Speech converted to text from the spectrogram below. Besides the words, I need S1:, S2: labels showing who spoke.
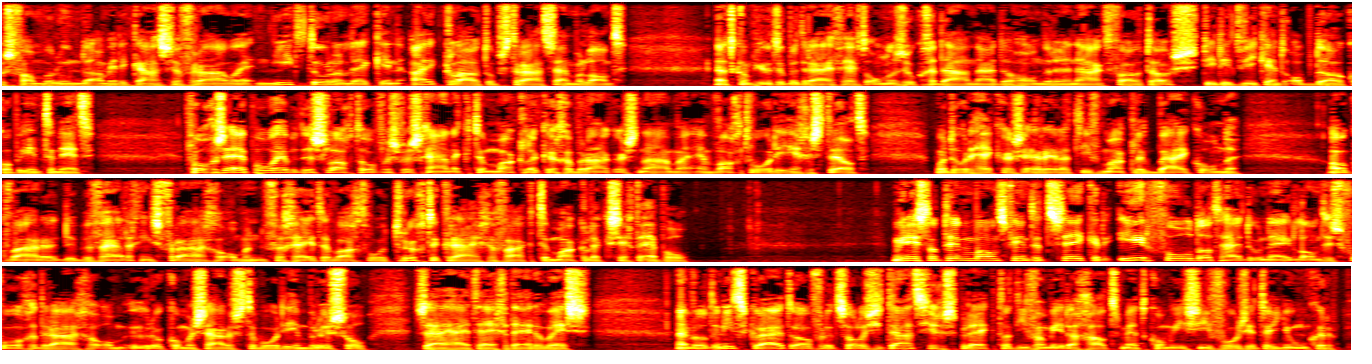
S1: van beroemde Amerikaanse vrouwen niet door een lek in iCloud op straat zijn beland. Het computerbedrijf heeft onderzoek gedaan naar de honderden naaktfoto's die dit weekend opdoken op internet. Volgens Apple hebben de slachtoffers waarschijnlijk te makkelijke gebruikersnamen en wachtwoorden ingesteld, waardoor hackers er relatief makkelijk bij konden. Ook waren de beveiligingsvragen om een vergeten wachtwoord terug te krijgen vaak te makkelijk, zegt Apple. Minister Timmermans vindt het zeker eervol dat hij door Nederland is voorgedragen om eurocommissaris te worden in Brussel, zei hij tegen de NOS. Hij wilde niets kwijt over het sollicitatiegesprek dat hij vanmiddag had met commissievoorzitter Juncker.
